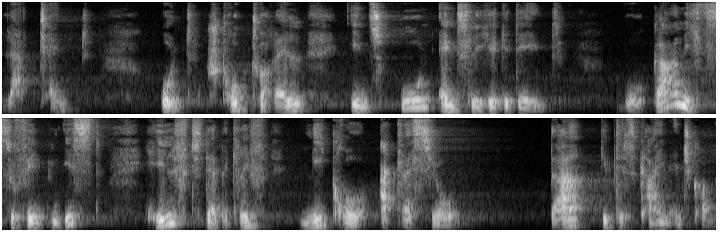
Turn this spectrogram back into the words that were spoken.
latent und strukturell ins Unendliche gedehnt. Wo gar nichts zu finden ist, hilft der Begriff Mikroaggression. Da gibt es kein Entkommen.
